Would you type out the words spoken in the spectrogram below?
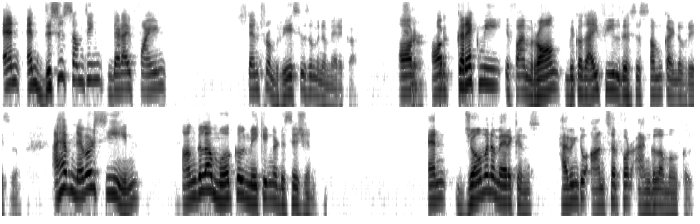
and and this is something that I find stems from racism in America. Or Sure. or correct me if I'm wrong, because I feel this is some kind of racism. I have never seen Angela Merkel making a decision and German Americans having to answer for Angela Merkel.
